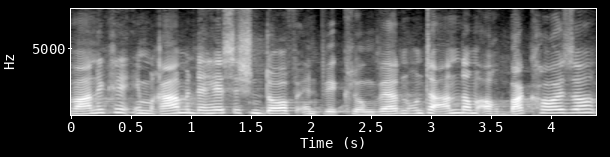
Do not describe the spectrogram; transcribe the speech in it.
Warnecke, im Rahmen der hessischen Dorfentwicklung werden unter anderem auch Backhäuser,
